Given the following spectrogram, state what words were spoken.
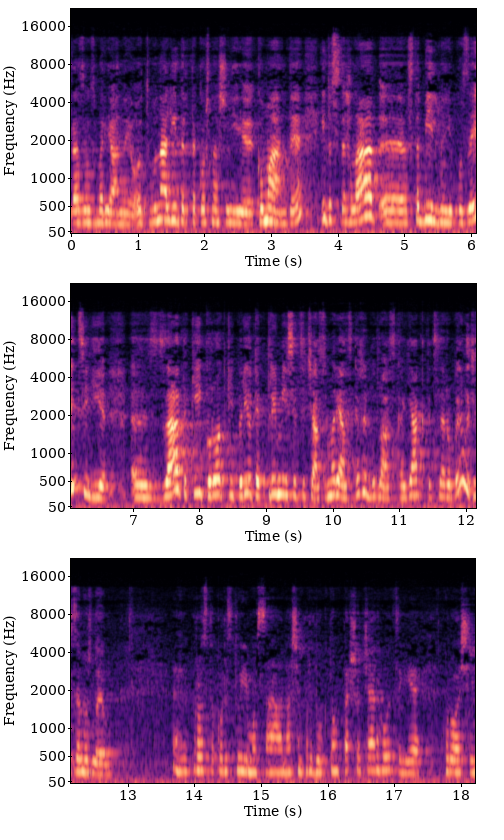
разом з Мар'яною. От вона лідер також нашої команди і досягла е, стабільної позиції е, за такий короткий період, як три місяці часу. Мар'ян, скажи, будь ласка, як ти це робила? Чи це можливо? Просто користуємося нашим продуктом. В першу чергу це є хороший,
